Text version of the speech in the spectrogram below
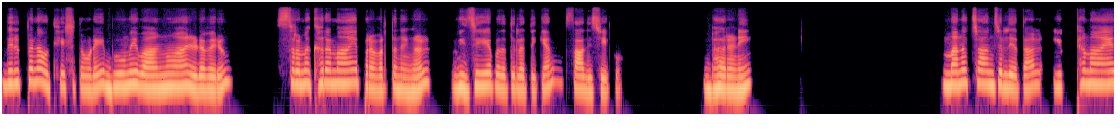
വിൽപ്പന ഉദ്ദേശത്തോടെ ഭൂമി വാങ്ങുവാനിടവരും ശ്രമകരമായ പ്രവർത്തനങ്ങൾ വിജയപഥത്തിലെത്തിക്കാൻ സാധിച്ചേക്കും. ഭരണി. മനഃചാഞ്ചല്യത്താൽ യുക്തമായ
